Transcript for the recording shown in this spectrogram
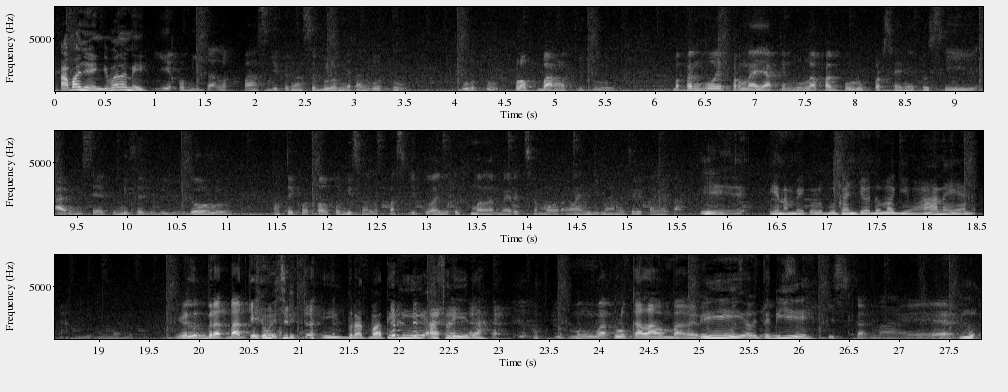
Apanya yang gimana nih? Iya kok bisa lepas gitu kan sebelumnya kan lu tuh lu tuh klop banget gitu lu. Bahkan gue pernah yakin lu 80% itu si Anissa itu bisa jadi jodoh lu. Tapi kok tau tuh bisa lepas gitu aja terus malah merit sama orang lain gimana ceritanya pak? Iya, ya namanya kalau bukan jodoh mah gimana ya? Ya lu berat banget kayak mau cerita. Ih, berat banget ini asli dah. menguak luka lama kan Iya, itu dia. Is kan main Mu-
